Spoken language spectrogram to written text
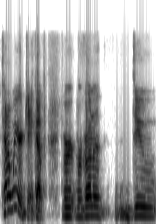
kind of weird, Jacob. We're we're gonna do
